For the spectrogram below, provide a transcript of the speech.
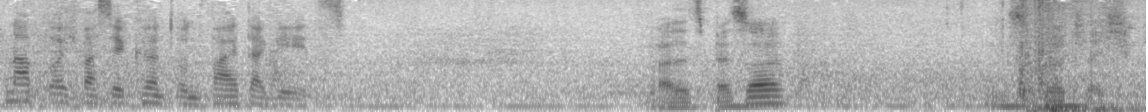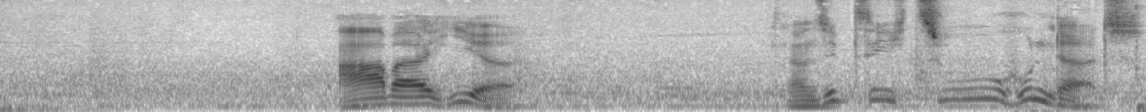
Schnappt euch, was ihr könnt und weiter geht's. War jetzt besser? Nicht wirklich. Aber hier. 73 zu 100.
